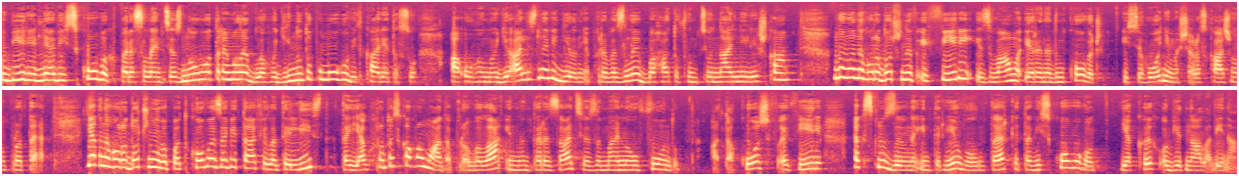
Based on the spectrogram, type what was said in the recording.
Автомобілі для військових. Переселенці знову отримали благодійну допомогу від Карітасу. А у гемодіалізне відділення привезли багатофункціональні ліжка. Новини Городочини в ефірі. І з вами Ірина Демкович. І сьогодні ми ще розкажемо про те, як на Городочину випадково завітав філателіст та як Городоцька громада провела інвентаризацію земельного фонду. А також в ефірі ексклюзивне інтерв'ю волонтерки та військового, яких об'єднала війна.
